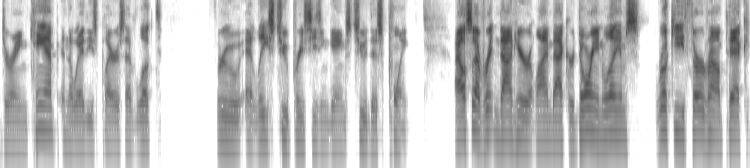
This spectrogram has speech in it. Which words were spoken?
during camp, and the way these players have looked through at least two preseason games to this point. I also have written down here at linebacker Dorian Williams, rookie, third round pick.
